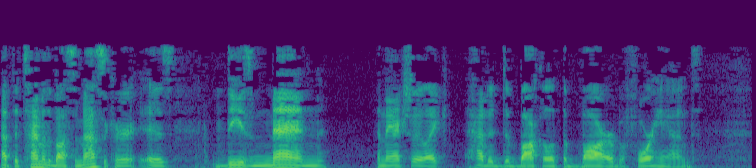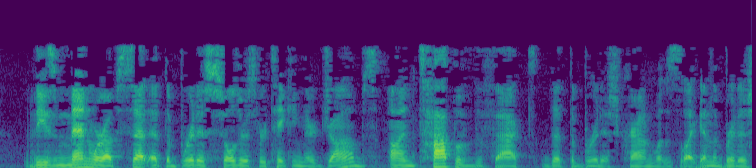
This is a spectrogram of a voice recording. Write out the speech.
at the time of the Boston Massacre is these men, and they actually like had a debacle at the bar beforehand. These men were upset at the British soldiers for taking their jobs, on top of the fact that the British crown was like, and the British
